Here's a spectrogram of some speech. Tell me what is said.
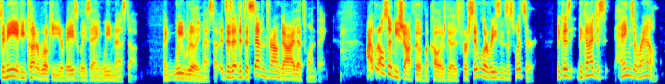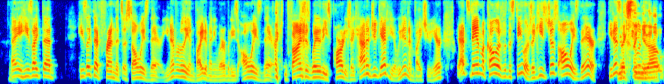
To me, if you cut a rookie, you're basically saying we messed up. Like we really messed up. It's as if it's a seventh round guy, that's one thing. I would also be shocked though if McCullers goes for similar reasons to Switzer, because the guy just hangs around. Hey, he's like that. He's like that friend that's just always there. You never really invite him anywhere, but he's always there. he finds his way to these parties. Like, how did you get here? We didn't invite you here. That's Dan McCullers with the Steelers. Like, he's just always there. He doesn't. Next do thing you know,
